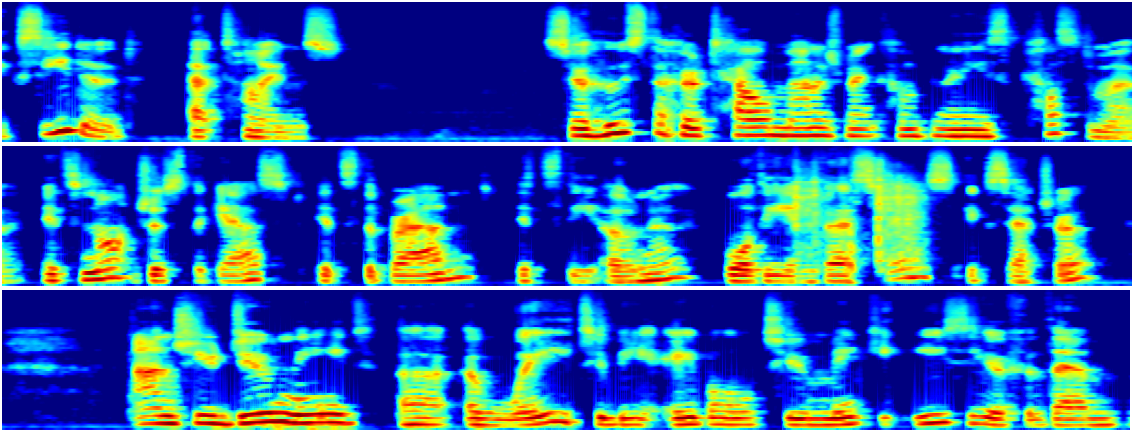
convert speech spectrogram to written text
exceeded at times. So who's the hotel management company's customer? It's not just the guest, it's the brand, it's the owner or the investors, etc. And you do need uh, a way to be able to make it easier for them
